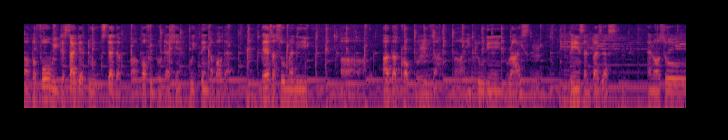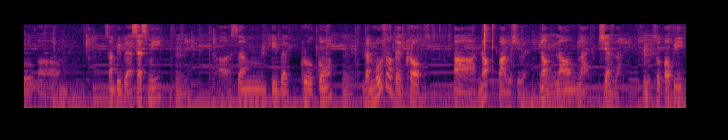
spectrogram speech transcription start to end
uh, before we decided to start the uh, coffee production, we think about that. There's uh, so many uh, other crop producer, uh, including rice, beans and pulses, and also um, some people are sesame, uh, some people grow corn, but most of the crops are not perishable, not long life, shelf life. So coffee,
